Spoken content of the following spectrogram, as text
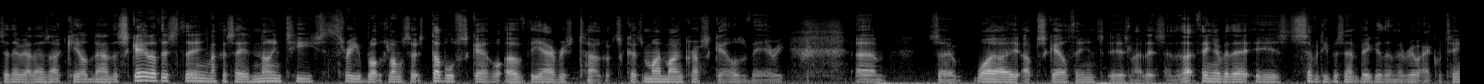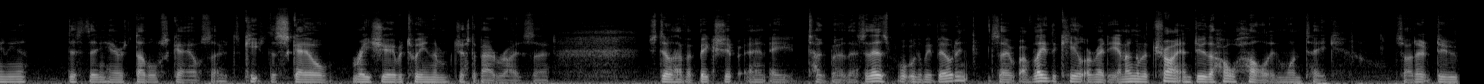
So there we are, there's our keel. Now the scale of this thing, like I say, is 93 blocks long, so it's double scale of the average tug, because my Minecraft scales vary. Um, so why I upscale things is like this. So that thing over there is 70% bigger than the real Aquitania. This thing here is double scale, so it keeps the scale ratio between them just about right. So still have a big ship and a tugboat there. So there's what we're going to be building. So I've laid the keel already, and I'm going to try and do the whole hull in one take. So I don't do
